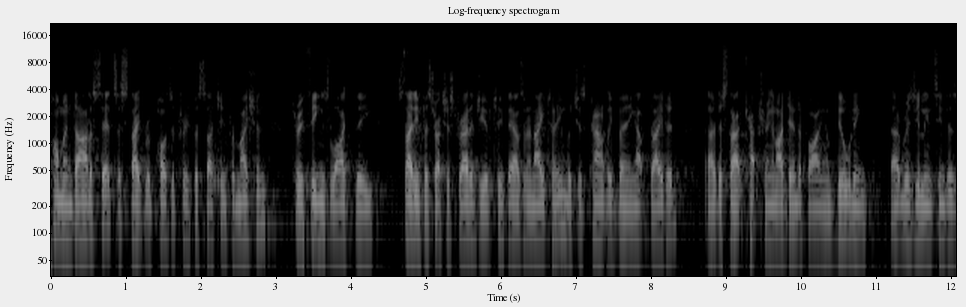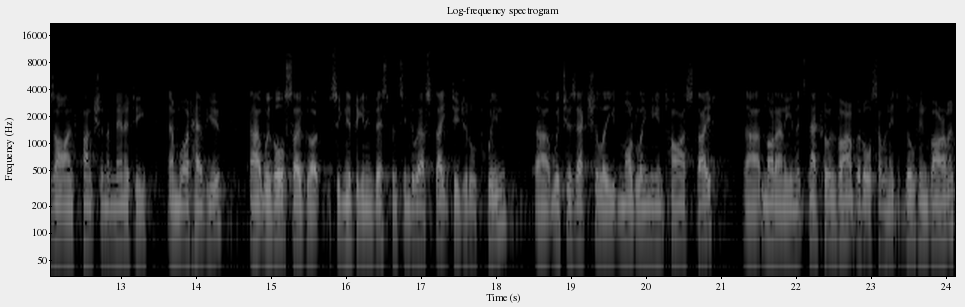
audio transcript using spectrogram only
common data sets, a state repository for such information, through things like the State Infrastructure Strategy of 2018, which is currently being updated uh, to start capturing and identifying and building uh, resilience in design, function, amenity, and what have you. We've also got significant investments into our state digital twin, uh, which is actually modelling the entire state, uh, not only in its natural environment, but also in its built environment,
